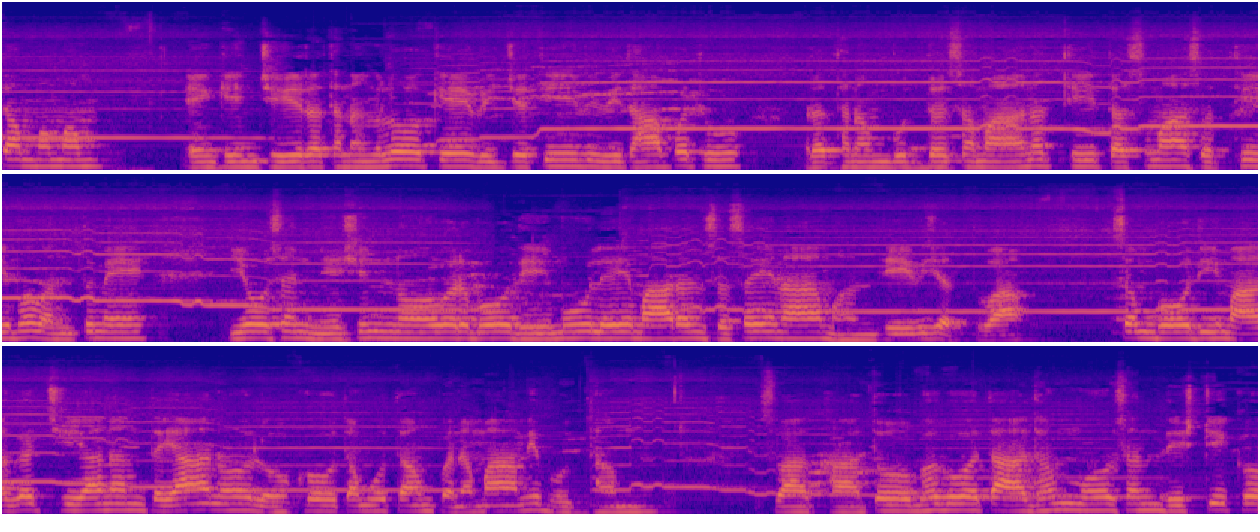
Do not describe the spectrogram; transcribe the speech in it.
तं ममम् एङ्किञ्चिरथनं लोके विद्यति विविधापथु। रथनं बुद्धसमानत्थि तस्मा स्वत्थि भवन्तु मे। यो सन्निशिन्नो वरबोधिमूले मारन् ससेना महन्ति विजत्वा। सम्बोधिमागच्छि अनन्तयानो लोकोतमुतं पनमामि बुद्धम्। स्वाखातो भगवता धम्मो सन्दिष्टिको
